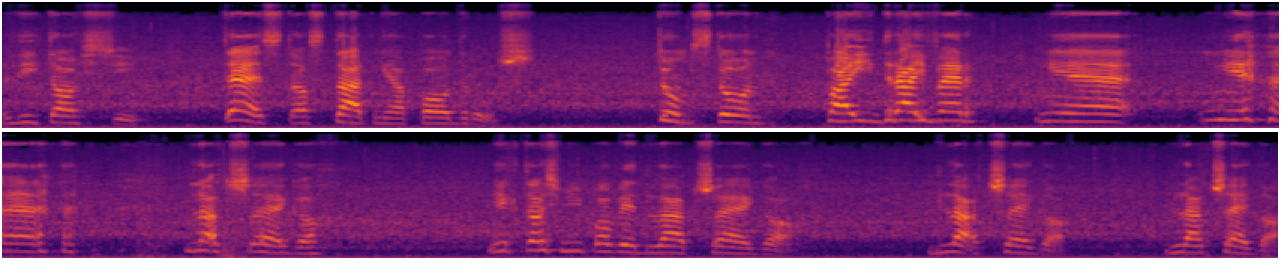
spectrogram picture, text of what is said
litości. To jest ostatnia podróż. Tombstone. Pai Driver. Nie. Nie. Dlaczego? Niech ktoś mi powie dlaczego. Dlaczego? Dlaczego?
